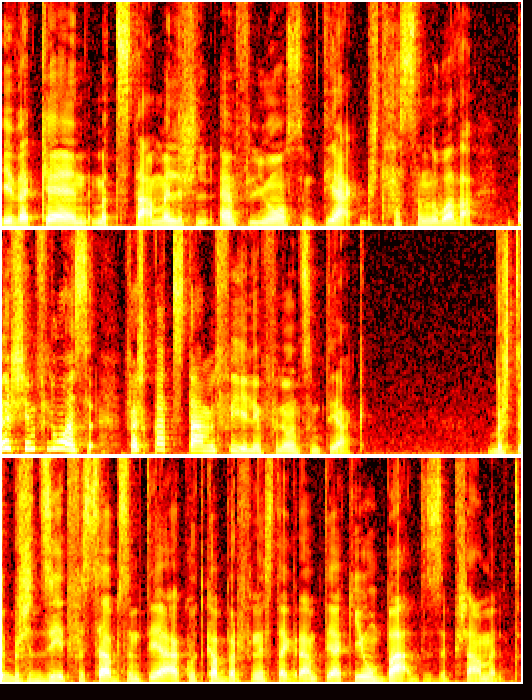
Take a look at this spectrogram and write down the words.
إذا كان ما تستعملش ال influence نتاعك باش تحسن الوضع باش influencer. فاش قاعد تستعمل فيه ال influence نتاعك باش باش تزيد في ال subs نتاعك وتكبر في الإنستغرام نتاعك يوم بعد باش عملت؟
